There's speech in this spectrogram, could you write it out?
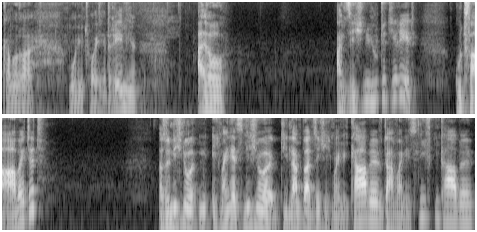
Kamera, Monitor hier drehen hier. Also an sich ein gutes Gerät. Gut verarbeitet. Also nicht nur, ich meine jetzt nicht nur die Lampe an sich, ich meine den Kabel, da haben wir das Liefton-Kabel,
